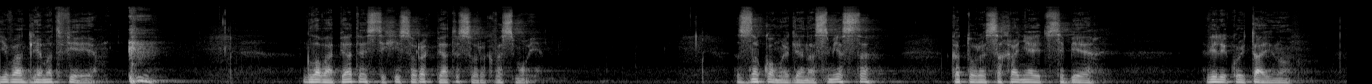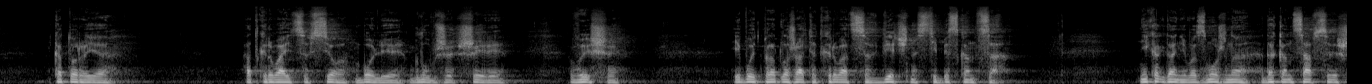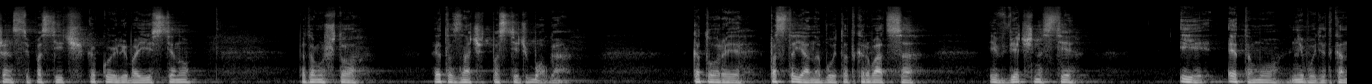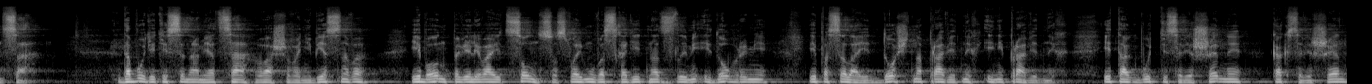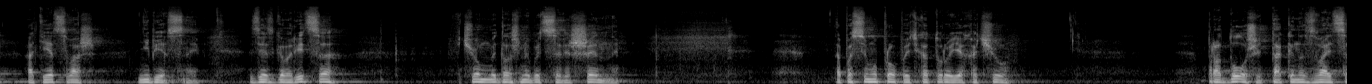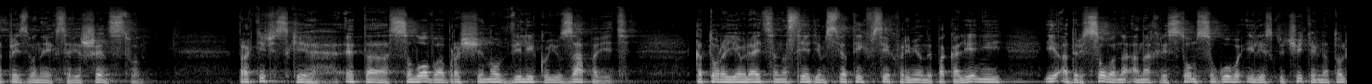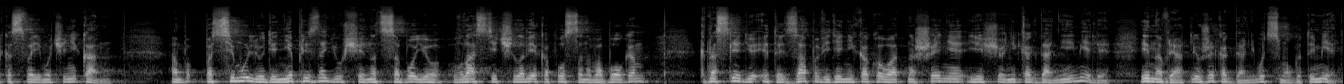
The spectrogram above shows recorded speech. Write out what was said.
Евангелие Матфея, глава 5, стихи 45-48. Знакомое для нас место, которое сохраняет в себе великую тайну, которая открывается все более глубже, шире, выше и будет продолжать открываться в вечности без конца. Никогда невозможно до конца в совершенстве постичь какую-либо истину – потому что это значит постичь Бога, который постоянно будет открываться и в вечности, и этому не будет конца. Да будете сынами Отца вашего Небесного, ибо Он повелевает солнцу своему восходить над злыми и добрыми и посылает дождь на праведных и неправедных. И так будьте совершенны, как совершен Отец ваш Небесный». Здесь говорится чем мы должны быть совершенны. А посему проповедь, которую я хочу продолжить, так и называется «Призванные к совершенству». Практически это слово обращено в великую заповедь, которая является наследием святых всех времен и поколений, и адресована она Христом сугубо или исключительно только своим ученикам. А посему люди, не признающие над собою власти человека, посланного Богом, к наследию этой заповеди никакого отношения еще никогда не имели и навряд ли уже когда-нибудь смогут иметь.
